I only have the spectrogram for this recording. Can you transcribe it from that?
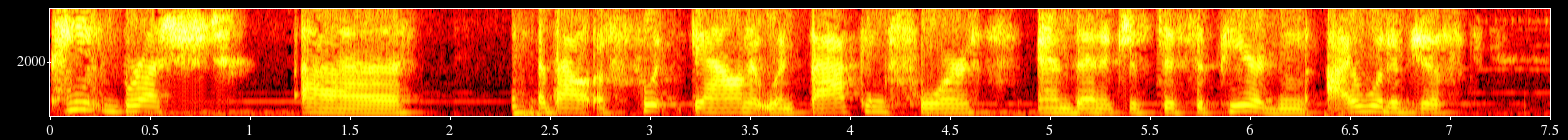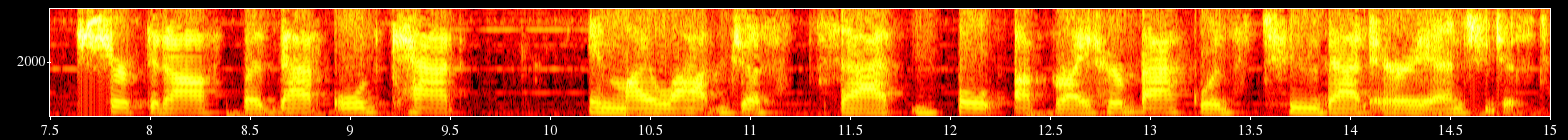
paintbrushed uh, about a foot down. It went back and forth, and then it just disappeared. And I would have just shirked it off, but that old cat in my lap just sat bolt upright. Her back was to that area, and she just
